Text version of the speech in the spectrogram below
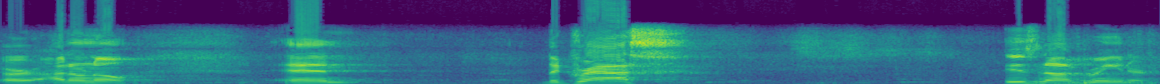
Or I don't know. And the grass is not greener.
